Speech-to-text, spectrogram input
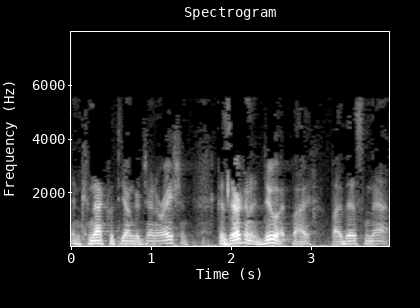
and connect with the younger generation because they're going to do it by by this and that.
